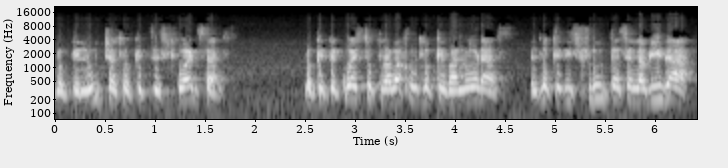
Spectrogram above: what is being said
lo que luchas, lo que te esfuerzas, lo que te cuesta trabajo es lo que valoras, es lo que disfrutas en la vida.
